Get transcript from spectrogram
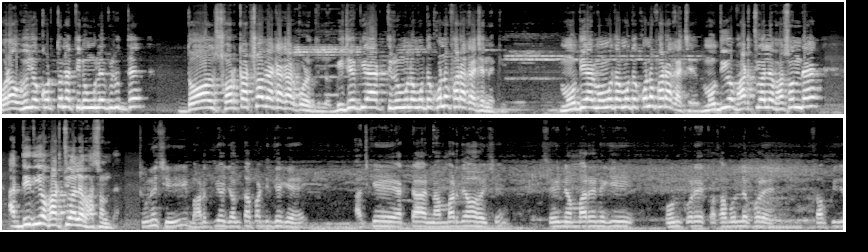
ওরা অভিযোগ করতো না তৃণমূলের বিরুদ্ধে। দল, সরকার সব একাকার করে দিল। বিজেপি আর তৃণমূলের মধ্যে কোনো ফারাক আছে নাকি? মোদি আর মমতার মধ্যে কোনো ফারাক আছে? মোদিও ভার্চুয়ালে ভাষণ দেয় আর দিদিও ভার্চুয়ালে ভাষণ দেয়। শুনেছি ভারতীয় জনতা পার্টি থেকে আজকে একটা নাম্বার দেওয়া হয়েছে। সেই নাম্বারে নাকি ফোন করে কথা বললে পরে সব কিছু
